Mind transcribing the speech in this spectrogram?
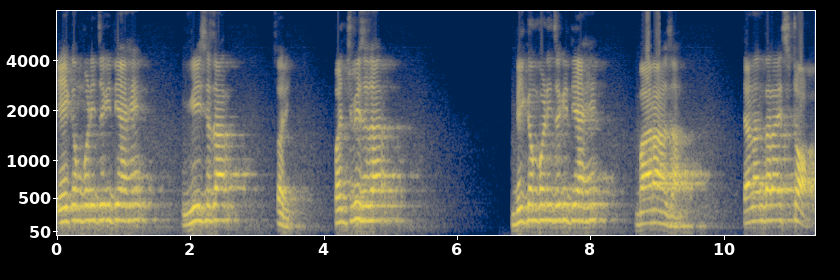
ए कंपनीचं किती आहे? वीस हजार सॉरी पंचवीस हजार. बी कंपनीचं किती आहे? बारा हजार. त्यानंतर आहे स्टॉक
